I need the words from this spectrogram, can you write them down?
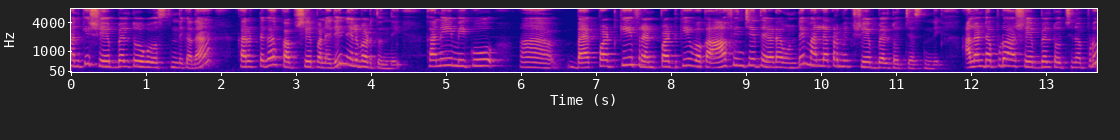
మనకి షేప్ బెల్ట్ వస్తుంది కదా కరెక్ట్గా కప్ షేప్ అనేది నిలబడుతుంది. కానీ మీకు బ్యాక్ పార్ట్కి ఫ్రంట్ పార్ట్కి ఒక హాఫ్ ఇంచే తేడా ఉంటే మళ్ళీ అక్కడ మీకు షేప్ బెల్ట్ వచ్చేస్తుంది. అలాంటప్పుడు ఆ షేప్ బెల్ట్ వచ్చినప్పుడు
